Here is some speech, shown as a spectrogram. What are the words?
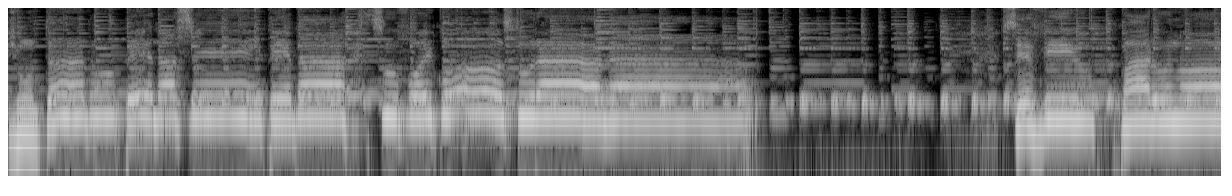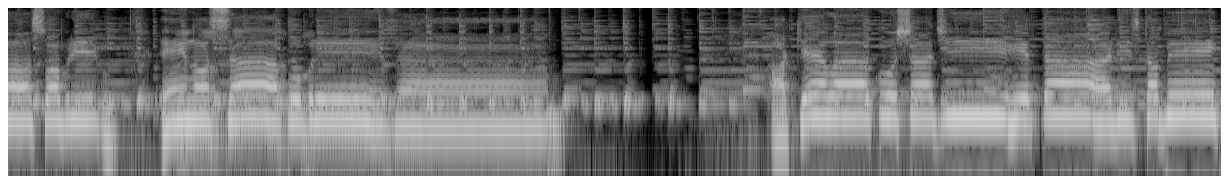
Juntando pedaço em pedaço foi costurada. Serviu para o nosso abrigo em nossa pobreza. Aquela coxa de retalho está bem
